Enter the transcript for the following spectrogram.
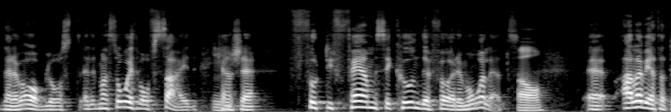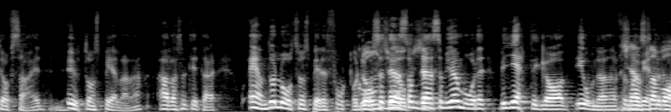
Där det var avblåst, eller man såg att det var offside kanske 45 sekunder före målet. Ja. Eh, Alla vet att det är offside, utom spelarna. Alla som tittar. Och ändå låter de spelet fortgå. Och de så den som, också- den som gör målet blir jätteglad i onödan för man vet att Känslan det är var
